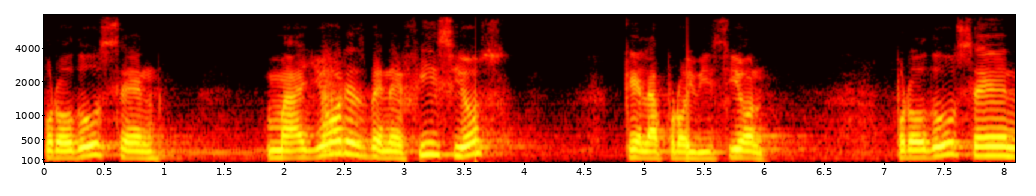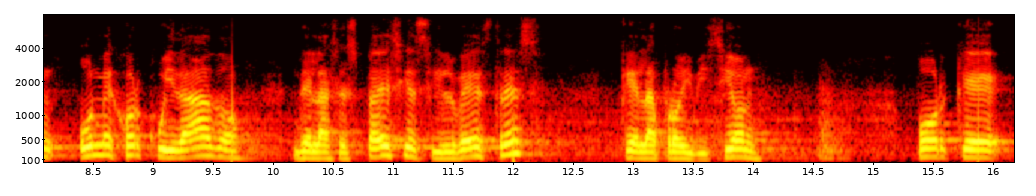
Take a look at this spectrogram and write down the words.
producen mayores beneficios que la prohibición producen un mejor cuidado de las especies silvestres que la prohibición. Porque,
